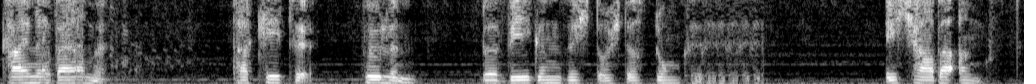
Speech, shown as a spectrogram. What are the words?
Keine Wärme. Pakete, Hüllen bewegen sich durch das Dunkel. Ich habe Angst.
